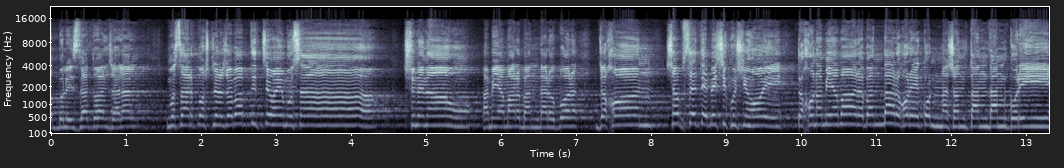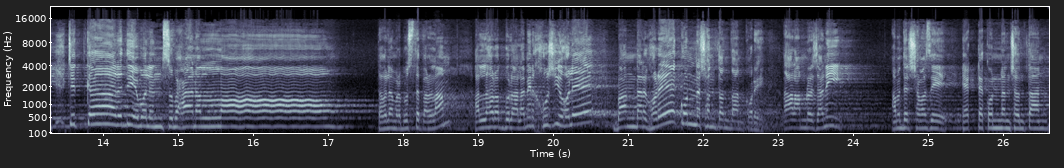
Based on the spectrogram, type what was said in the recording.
রাব্বুল ইজ্জাত ওয়াল জালাল মুসার প্রশ্নের জবাব দিচ্ছে, ওহে মুসা, শুনে নাও, আমি আমার বান্দার উপর যখন সবচেয়ে বেশি খুশি হই, তখন আমি আমার বান্দার ঘরে কন্যা সন্তান দান করি। চিৎকার দিয়ে বলেন, সুবহানাল্লাহ। তাহলে আমরা বুঝতে পারলাম, আল্লাহ রাব্বুল আলমীর খুশি হলে বান্দার ঘরে কন্যা সন্তান দান করে। আর আমরা জানি আমাদের সমাজে একটা কন্যা সন্তান,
